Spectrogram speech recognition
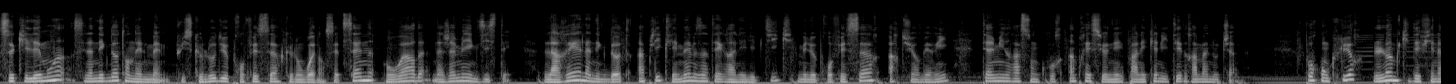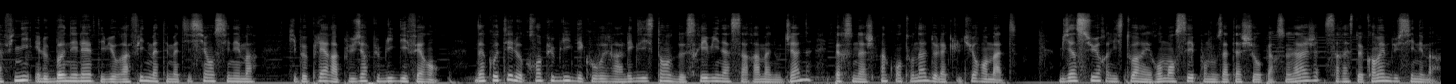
Ce qui l'est moins, c'est l'anecdote en elle-même, puisque l'odieux professeur que l'on voit dans cette scène, Howard, n'a jamais existé. La réelle anecdote implique les mêmes intégrales elliptiques, mais le professeur, Arthur Berry, terminera son cours impressionné par les qualités de Ramanujan. Pour conclure, L'homme qui défie l'infini est le bon élève des biographies de mathématiciens en cinéma, qui peut plaire à plusieurs publics différents. D'un côté, le grand public découvrira l'existence de Srivinasa Ramanujan, personnage incontournable de la culture en maths. Bien sûr, l'histoire est romancée pour nous attacher au personnage, ça reste quand même du cinéma.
